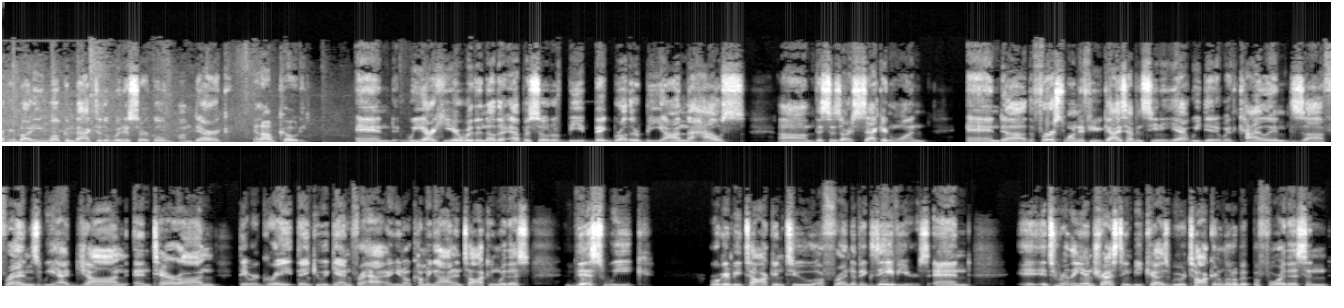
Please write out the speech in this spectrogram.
Everybody, welcome back to the Winner Circle. I'm Derek. And I'm Cody. And we are here with another episode of Big Brother Beyond the House. Um, this is our second one. And uh, the first one, if you guys haven't seen it yet, we did it with Kyland's uh, friends. We had John and Tara on. They were great. Thank you again for ha- you know coming on and talking with us. This week, we're going to be talking to a friend of Xavier's, and it's really interesting because we were talking a little bit before this, and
